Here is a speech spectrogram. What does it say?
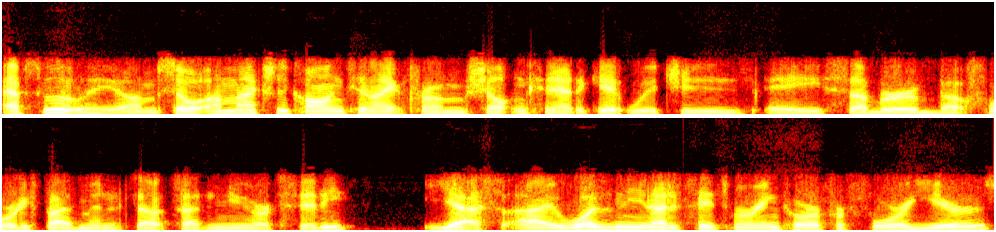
Absolutely. Um, so I'm actually calling tonight from Shelton, Connecticut, which is a suburb about 45 minutes outside of New York City. Yes, I was in the United States Marine Corps for four years.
